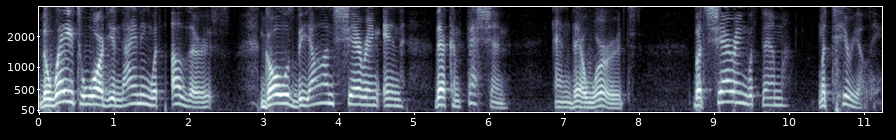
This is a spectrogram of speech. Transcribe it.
the way toward uniting with others goes beyond sharing in their confession and their words, but sharing with them materially,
